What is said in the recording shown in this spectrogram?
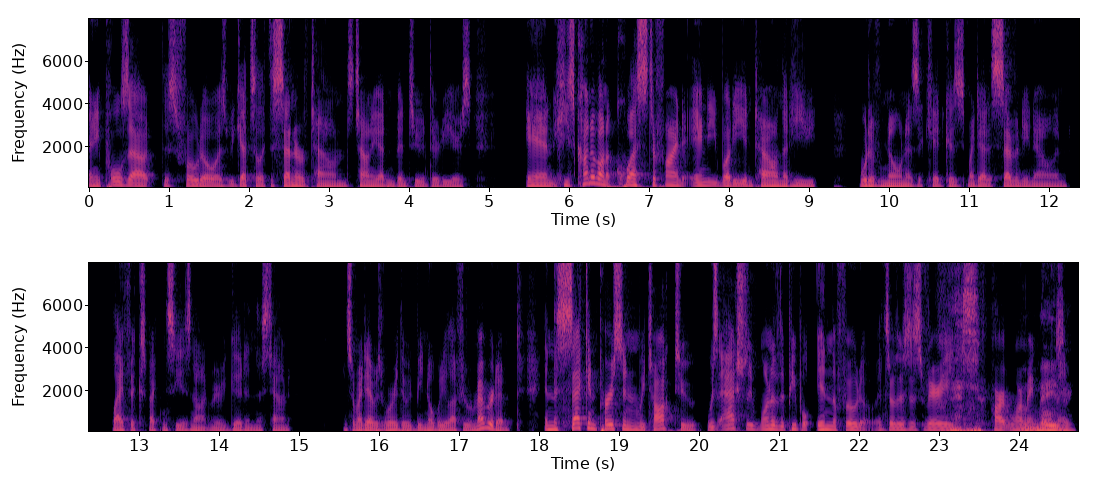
and he pulls out this photo as we get to like the center of town, this town he hadn't been to in 30 years. And he's kind of on a quest to find anybody in town that he would have known as a kid because my dad is 70 now and life expectancy is not very good in this town. And so my dad was worried there would be nobody left who remembered him. And the second person we talked to was actually one of the people in the photo. And so there's this very heartwarming Amazing. moment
